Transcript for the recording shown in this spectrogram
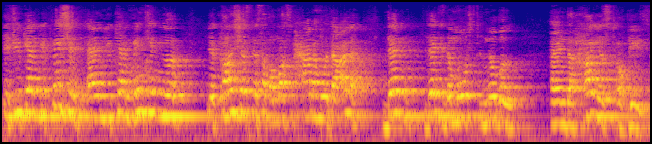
if you can be patient and you can maintain your, your consciousness of Allah subhanahu wa ta'ala, then that is the most noble and the highest of these.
